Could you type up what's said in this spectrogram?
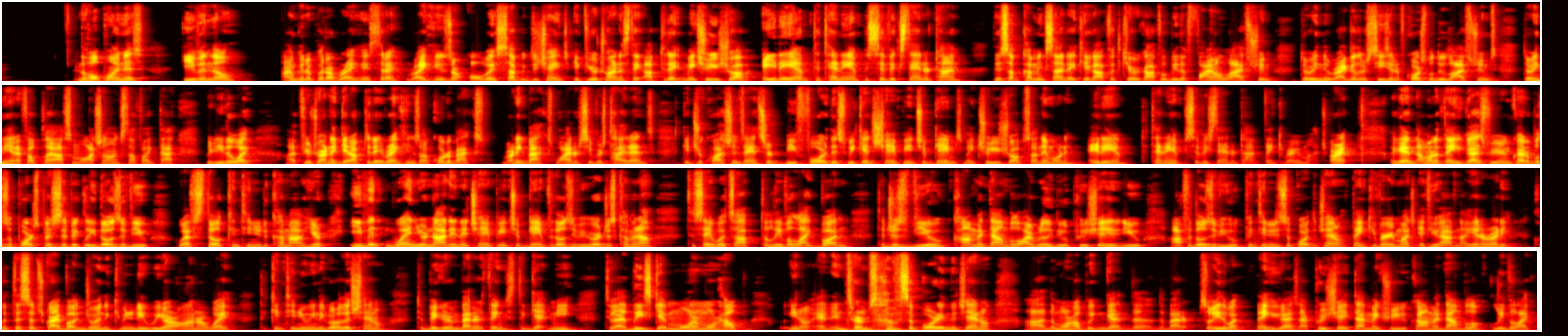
the whole point is, even though I'm going to put up rankings today. Rankings are always subject to change. If you're trying to stay up to date, make sure you show up 8 a.m. to 10 a.m. Pacific Standard Time this upcoming Sunday, Kickoff with Kiorkof will be the final live stream during the regular season. Of course, we'll do live streams during the NFL playoffs and watch along stuff like that. But either way, uh, if you're trying to get up to date rankings on quarterbacks, running backs, wide receivers, tight ends, get your questions answered before this weekend's championship games, make sure you show up Sunday morning, 8 a.m. 10 a.m. Pacific Standard Time. Thank you very much. All right. Again, I want to thank you guys for your incredible support, specifically those of you who have still continued to come out here, even when you're not in a championship game. For those of you who are just coming out to say what's up, to leave a like button, to just view, comment down below. I really do appreciate you. Uh, for those of you who continue to support the channel, thank you very much. If you have not yet already, click the subscribe button, join the community. We are on our way to continuing to grow this channel to bigger and better things to get me to at least get more and more help you know, in terms of supporting the channel, uh, the more help we can get, the the better. So either way, thank you guys. I appreciate that. Make sure you comment down below, leave a like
